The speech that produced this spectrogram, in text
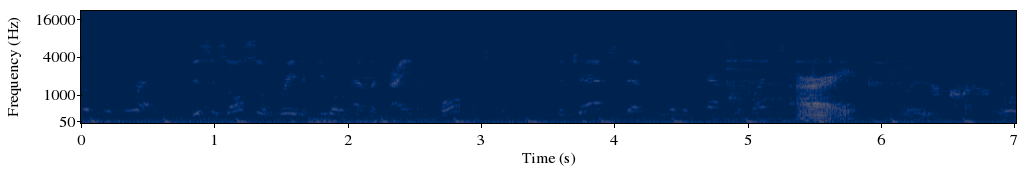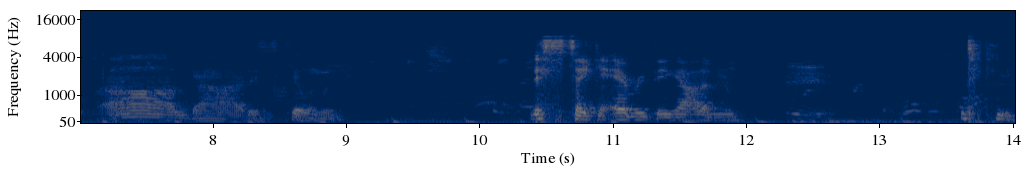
Triple threat. This is also great if you don't have a 90 ball control. The jab step, you want to tap the right stick. All right. Oh god, this is killing me. This is taking everything out of me.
